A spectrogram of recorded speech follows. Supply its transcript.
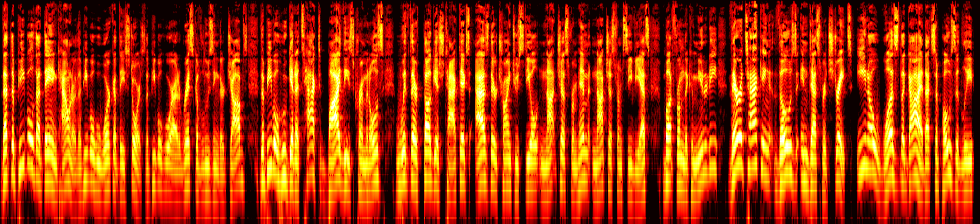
that the people that they encounter, the people who work at these stores, the people who are at risk of losing their jobs, the people who get attacked by these criminals with their thuggish tactics as they're trying to steal not just from him, not just from CVS, but from the community, they're attacking those in desperate straits. Enoe was the guy that supposedly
